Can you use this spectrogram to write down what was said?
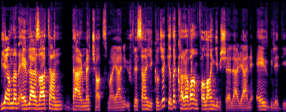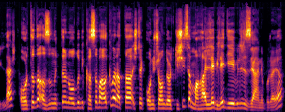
Bir yandan evler zaten derme çatma yani üflesen yıkılacak ya da karavan falan gibi şeyler yani ev bile değiller. Ortada azınlıkların olduğu bir kasaba halkı var hatta işte 13-14 kişi ise mahalle bile diyebiliriz yani buraya.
